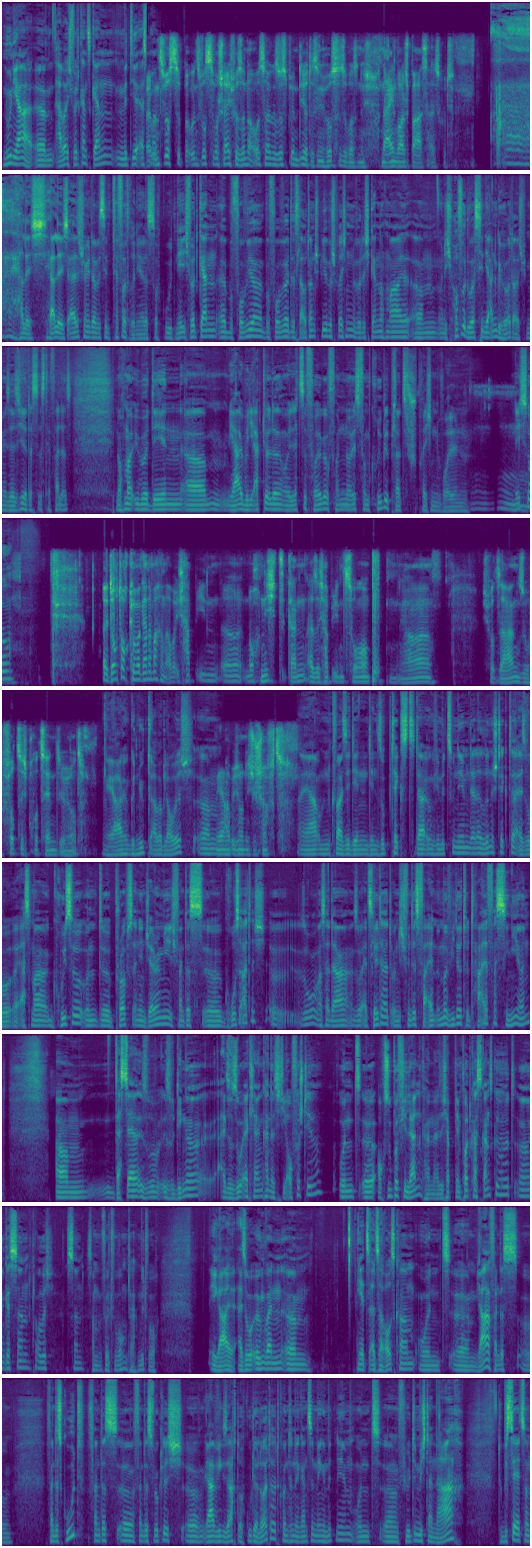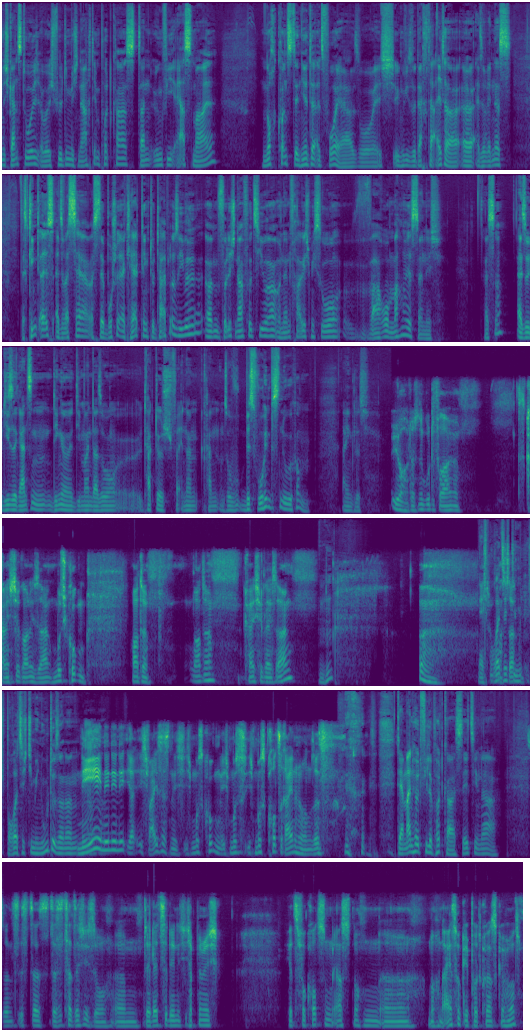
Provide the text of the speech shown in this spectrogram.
Nun ja, ähm, aber ich würde ganz gern mit dir erstmal. Bei uns wirst du, bei uns wirst du wahrscheinlich für so eine Aussage suspendiert, deswegen hörst du sowas nicht. Nein, war Spaß, alles gut. Ah, herrlich, herrlich. Alles schon wieder ein bisschen Pfeffer drin hier, das ist doch gut. Nee, ich würde gern, äh, bevor wir, bevor wir das Lautern-Spiel besprechen, würde ich gern nochmal, ähm, und ich hoffe, du hast ihn dir angehört, aber ich bin mir sehr sicher, dass das der Fall ist, nochmal über den, ähm, ja, über die aktuelle oder letzte Folge von Neues vom Krügelplatz sprechen wollen. Nicht so? Äh, doch, doch, können wir gerne machen, aber ich habe ihn äh, noch nicht ganz, also ich habe ihn zur, ja, ich würde sagen, so 40 Prozent gehört. Ja, genügt aber, glaube ich. Ähm, Mehr habe ich noch nicht geschafft. Naja, um quasi den, den Subtext da irgendwie mitzunehmen, der da drin steckte. Also äh, erstmal Grüße und äh, Props an den Jeremy. Ich fand das äh, großartig, äh, so, was er da so erzählt hat. Und ich finde es vor allem immer wieder total faszinierend, ähm, dass er so, so Dinge also so erklären kann, dass ich die auch verstehe und äh, auch super viel lernen kann. Also ich habe den Podcast ganz gehört äh, gestern, glaube ich. Gestern? Was haben wir für Wochentag? Mittwoch. Egal. Also irgendwann... Ähm, jetzt als er rauskam und ähm, ja, fand das äh, fand das gut, fand das äh, fand das wirklich äh, ja, wie gesagt, auch gut erläutert, konnte eine ganze Menge mitnehmen und äh, fühlte mich danach, du bist ja jetzt noch nicht ganz durch, aber ich fühlte mich nach dem Podcast dann irgendwie erstmal noch konsternierter als vorher, also ich irgendwie so dachte, Alter, äh, also wenn das das klingt alles, also was der, was der Busche erklärt, klingt total plausibel, ähm, völlig nachvollziehbar. Und dann frage ich mich so, warum machen wir es denn nicht? Weißt du? Also diese ganzen Dinge, die man da so äh, taktisch verändern kann und so. Bis wohin bist du gekommen eigentlich? Ja, das ist eine gute Frage. Das kann ich dir gar nicht sagen. Muss ich gucken. Warte, warte, kann ich dir gleich sagen? Mhm. Äh, ja, ich brauche jetzt, die, ich brauch jetzt nicht die Minute, sondern. Nee, nee, nee, nee, ja, ich weiß es nicht. Ich muss gucken. Ich muss, ich muss kurz reinhören. Sonst der Mann hört viele Podcasts, seht ihm nah. Sonst ist das, das ist tatsächlich so. Ähm, der letzte, den ich, ich habe nämlich jetzt vor kurzem erst noch ein, äh, noch einen Eishockey-Podcast gehört.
